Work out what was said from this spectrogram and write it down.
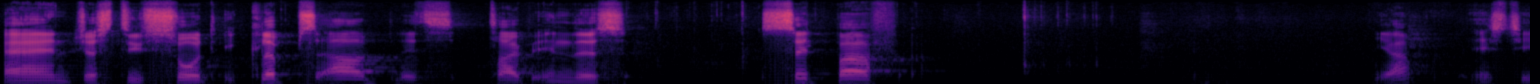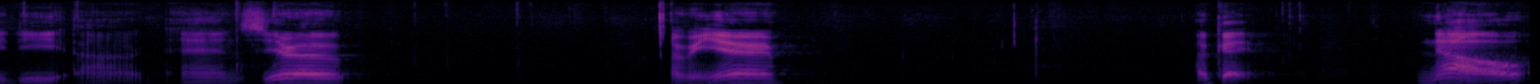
And just to sort eclipse out, let's type in this setbuf. Yeah, std out and zero over here. Okay, now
